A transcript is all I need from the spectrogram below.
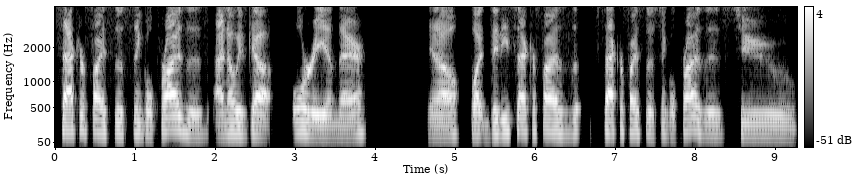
sacrifice those single prizes? I know he's got Ori in there, you know, but did he sacrifice th- sacrifice those single prizes to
